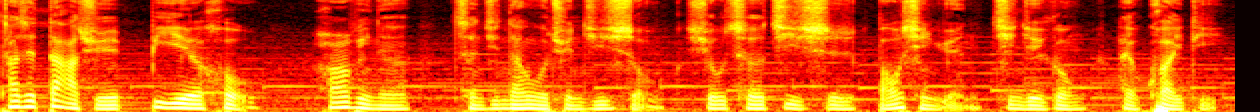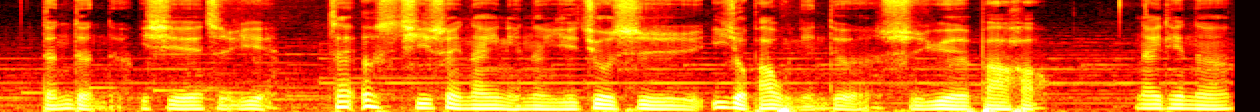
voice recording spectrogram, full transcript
他在大学毕业后，Harvey 呢曾经当过拳击手、修车技师、保险员、清洁工，还有快递等等的一些职业。在二十七岁那一年呢，也就是一九八五年的十月八号那一天呢，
